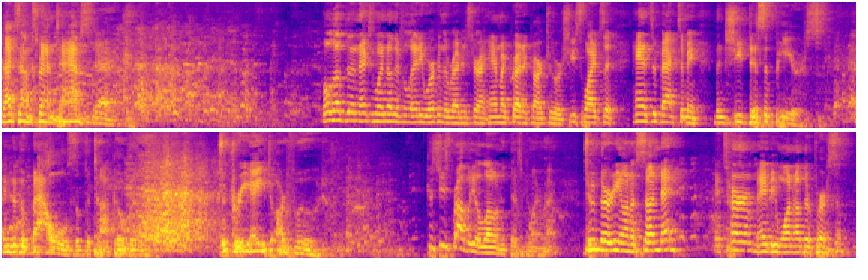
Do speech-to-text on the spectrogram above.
That sounds fantastic. Pulled up to the next window. There's a lady working the register. I hand my credit card to her. She swipes it, hands it back to me. Then she disappears into the bowels of the Taco Bell to create our food. Because she's probably alone at this point, right? 2.30 on a Sunday. It's her, maybe one other person.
